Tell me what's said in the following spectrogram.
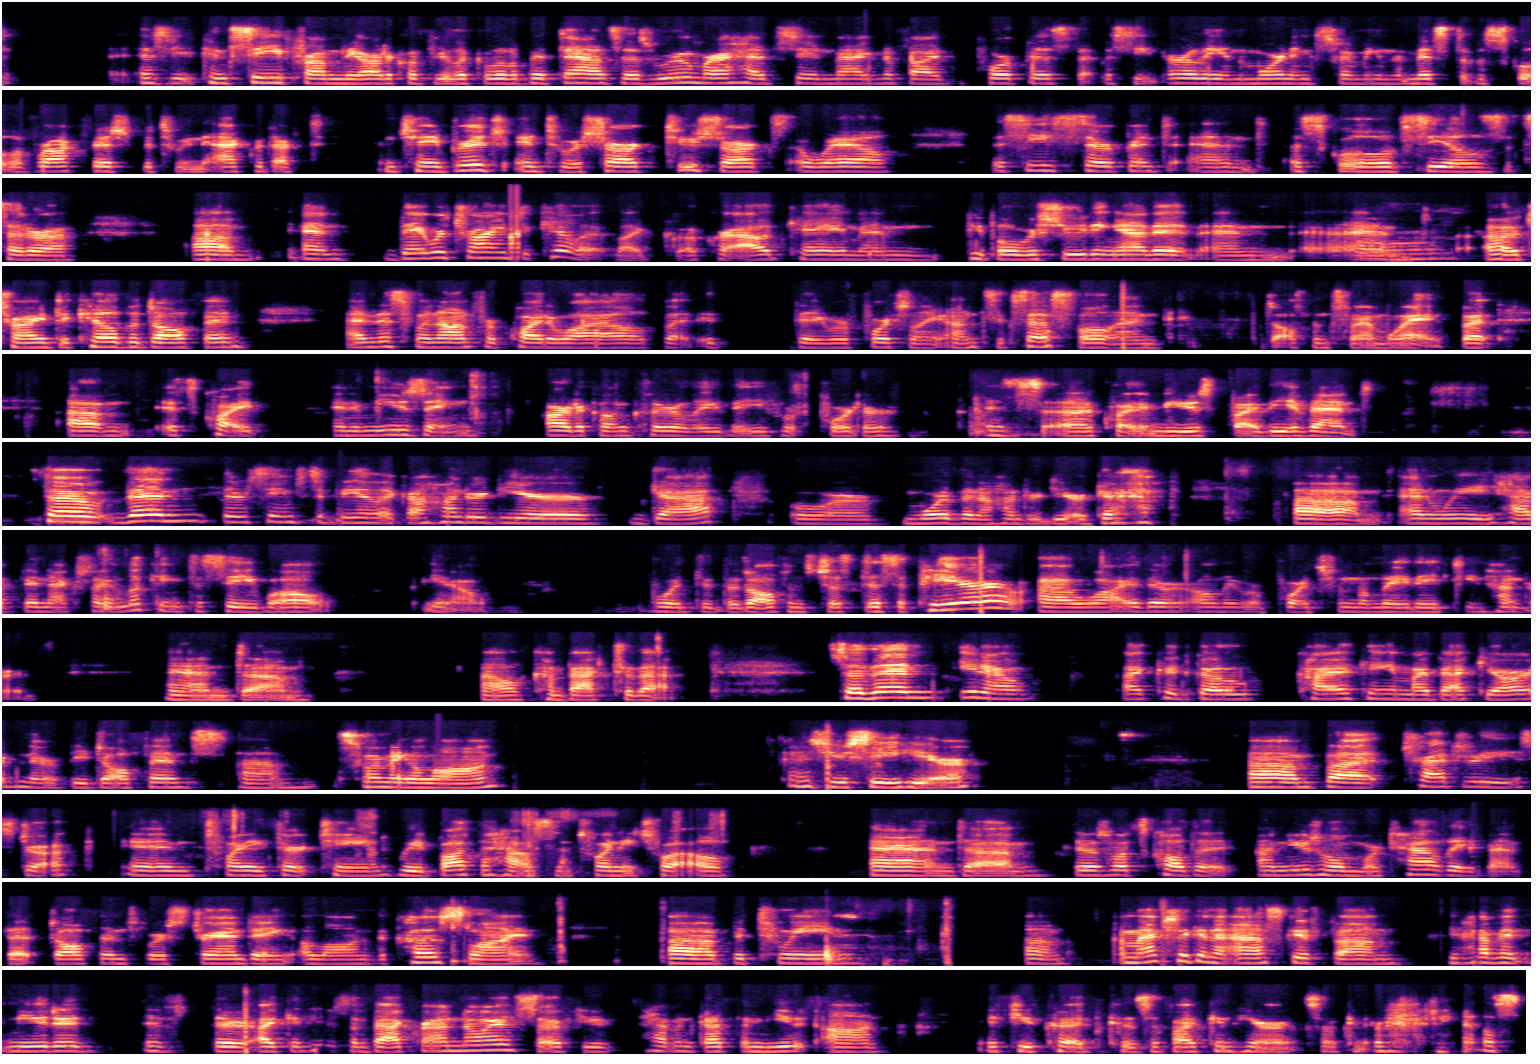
as you can see from the article, if you look a little bit down, it says rumor had soon magnified the porpoise that was seen early in the morning swimming in the midst of a school of rockfish between the aqueduct and Chain Bridge into a shark, two sharks, a whale, the sea serpent, and a school of seals, etc. Um, and they were trying to kill it. Like a crowd came and people were shooting at it and and uh, trying to kill the dolphin. And this went on for quite a while, but it, they were fortunately unsuccessful and dolphin swam away. But um, it's quite an amusing article, and clearly the reporter is uh, quite amused by the event. So then there seems to be like a hundred year gap or more than a hundred year gap um, and we have been actually looking to see, well, you know, did the dolphins just disappear? Uh, why there are only reports from the late 1800s? And um, I'll come back to that. So then, you know, I could go kayaking in my backyard and there would be dolphins um, swimming along, as you see here. Um, but tragedy struck in 2013. We had bought the house in 2012 and um, there was what's called an unusual mortality event that dolphins were stranding along the coastline uh, between. Um, I'm actually going to ask if um, you haven't muted, if there, I can hear some background noise. So if you haven't got the mute on, if you could, because if I can hear it, so can everybody else.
